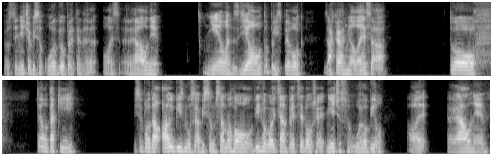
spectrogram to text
proste niečo by som urobil pre ten les reálne nie len zdieľal to príspevok, zachráňme les a to, to je taký, by som povedal, alibizmus, aby som sa mohol vyhovoriť sám pred sebou, že niečo som urobil, ale reálne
